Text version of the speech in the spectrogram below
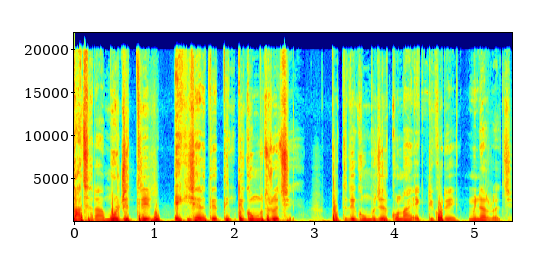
তাছাড়া মসজিদটির একই সারিতে তিনটি গম্বুজ রয়েছে। প্রতিটি গম্বুজের কোনায় একটি করে মিনার রয়েছে।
